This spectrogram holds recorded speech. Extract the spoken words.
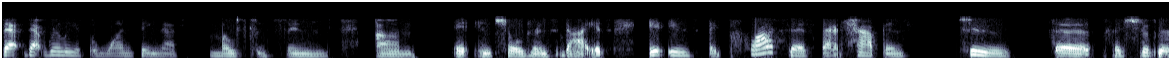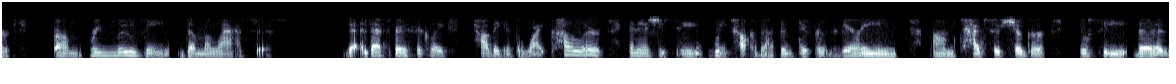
that that really is the one thing that's most consumed um, in, children's diets. It is a process that happens to the the sugar um, removing the molasses that, that's basically how they get the white color. And as you see, we talk about the different varying um, types of sugar. You'll see the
